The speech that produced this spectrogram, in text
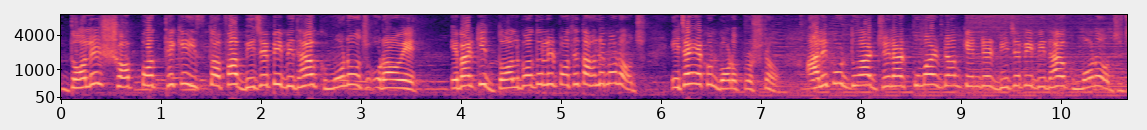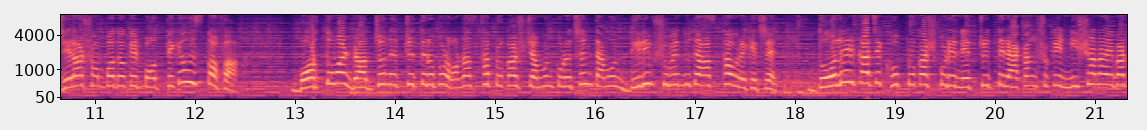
দলের সব পদ থেকে ইস্তফা বিজেপি বিধায়ক মনোজ ওরাওয়ের। এবার কি দল বদলের পথে তাহলে মনোজ? এটাই এখন বড় প্রশ্ন। আলিপুরদুয়ার জেলার কুমারগ্রাম কেন্দ্রের বিজেপি বিধায়ক মনোজ জেলা সম্পাদকের পদ থেকেও ইস্তফা। বর্তমান রাজ্য নেতৃত্বের উপর অনাস্থা প্রকাশ যেমন করেছেন, তেমন দিলীপ শুভেন্দুতে আস্থাও রেখেছেন। দলের কাছে ক্ষোভ প্রকাশ করে নেতৃত্বের একাংশকে নিশানা এবার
